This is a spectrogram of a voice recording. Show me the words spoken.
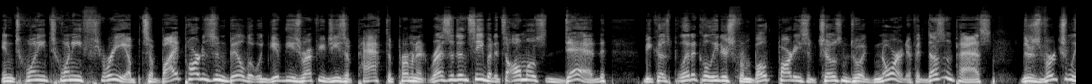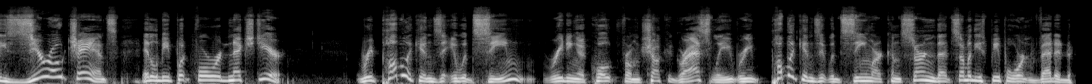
in 2023. It's a bipartisan bill that would give these refugees a path to permanent residency, but it's almost dead because political leaders from both parties have chosen to ignore it. If it doesn't pass, there's virtually zero chance it'll be put forward next year. Republicans, it would seem, reading a quote from Chuck Grassley, Republicans, it would seem, are concerned that some of these people weren't vetted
